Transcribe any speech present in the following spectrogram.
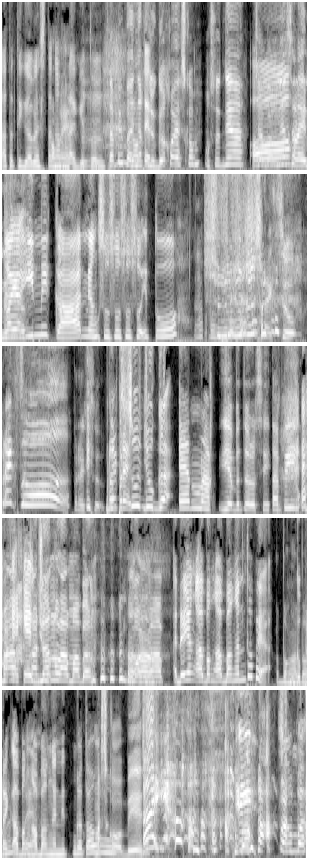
atau 13 setengah Oke. lah gitu. Mm, tapi banyak juga kok Eskom. Maksudnya cabangnya Oh, selain kayak ini. ini kan yang susu-susu itu. Apa? Preksu. Preksu. Preksu. Preksu juga enak. Iya betul sih. Tapi maaf, pakai keju. kadang lama banget. Mohon maaf. Ada yang abang-abangan tuh apa ya? Abang-abangan Geprek apa ya? abang-abangan itu. Enggak tahu. Mas Kobes. Ih, sumpah.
